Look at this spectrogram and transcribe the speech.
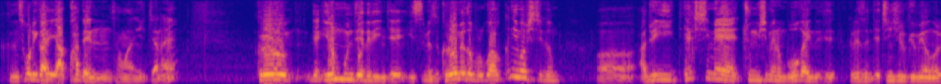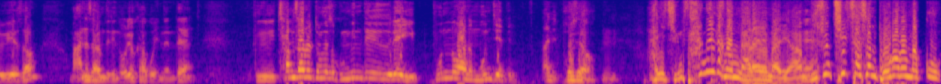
그 소리가 약화된 상황이 있잖아요. 그런 이제 이런 문제들이 이제 있으면서 그럼에도 불구하고 끊임없이 지금 어 아주 이 핵심의 중심에는 뭐가 있는지 그래서 이제 진실 규명을 위해서 많은 사람들이 노력하고 있는데 그 참사를 통해서 국민들의 이 분노하는 문제들 아니 보세요. 음. 아니 지금 상을 당한 나라에 말이야 네. 무슨 7사선 도로를 막고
